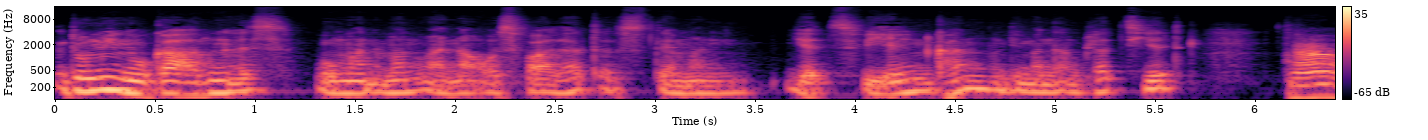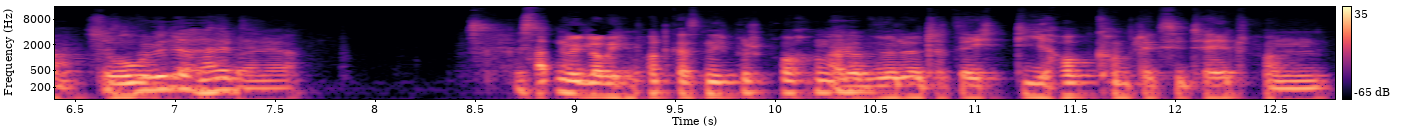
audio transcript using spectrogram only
Domino Garden ist, wo man immer nur eine Auswahl hat, aus der man jetzt wählen kann und die man dann platziert. Ah, so das würde halt. Sein, ja. Das hatten wir, glaube ich, im Podcast nicht besprochen, aber würde tatsächlich die Hauptkomplexität von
